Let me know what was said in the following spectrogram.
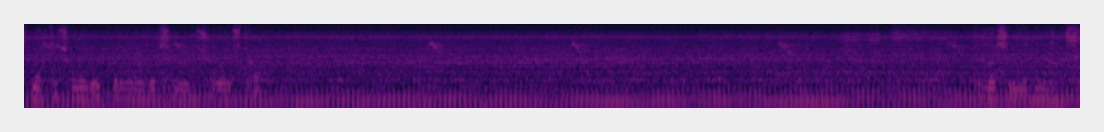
Після смерті чоловіка я зовсім не відчуваю страху. Ти зовсім не змінилася.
